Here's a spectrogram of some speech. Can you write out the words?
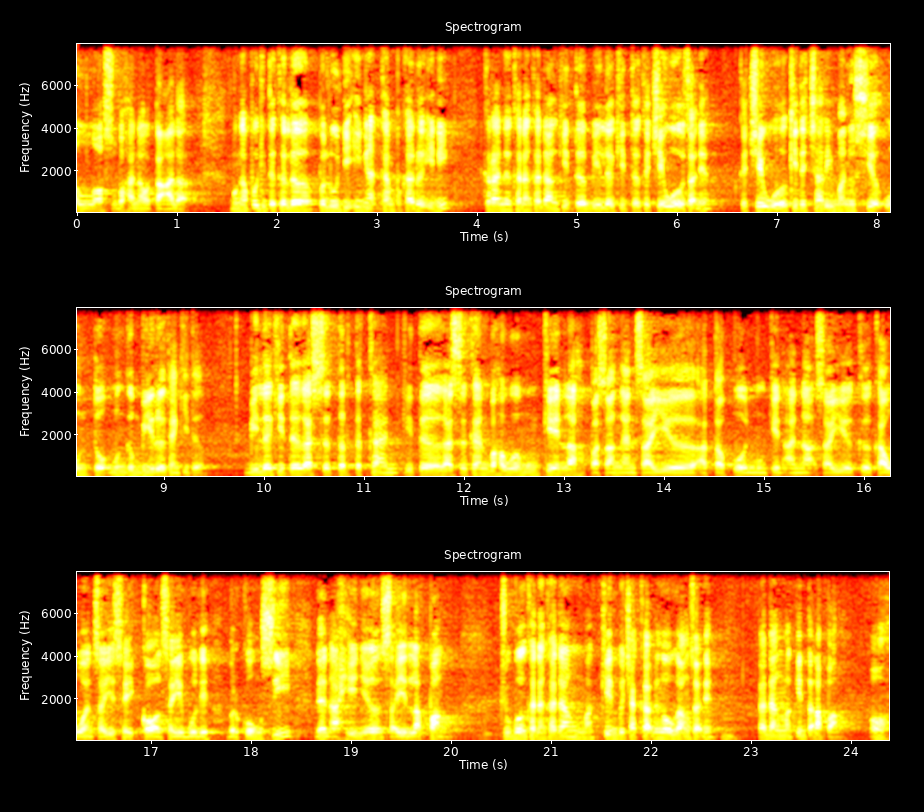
Allah Subhanahu Wa Taala mengapa kita kena perlu diingatkan perkara ini? Kerana kadang-kadang kita bila kita kecewa Ustaz ya kecewa kita cari manusia untuk menggembirakan kita. Bila kita rasa tertekan kita rasakan bahawa mungkinlah pasangan saya ataupun mungkin anak saya ke kawan saya saya call saya boleh berkongsi dan akhirnya saya lapang. Cuma kadang-kadang makin bercakap dengan orang Ustaz ya kadang makin tak lapang. Oh.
